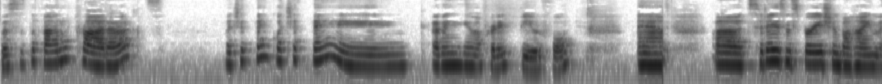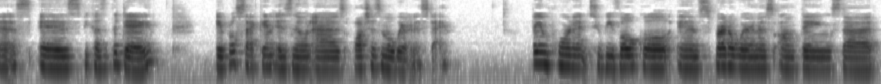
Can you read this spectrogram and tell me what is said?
This is the final product. What you think? What you think? I think it came out pretty beautiful. And uh, today's inspiration behind this is because of the day. April 2nd is known as Autism Awareness Day. Very important to be vocal and spread awareness on things that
